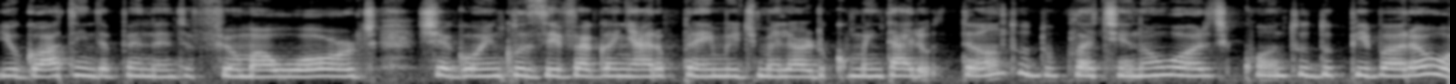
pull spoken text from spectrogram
e o Gotham Independent Film Award, chegou inclusive a ganhar o prêmio de melhor documentário tanto do Platinum Award quanto do Peabody Award.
